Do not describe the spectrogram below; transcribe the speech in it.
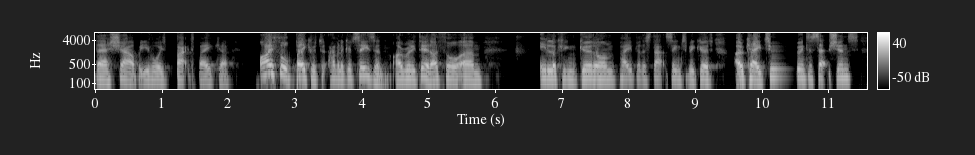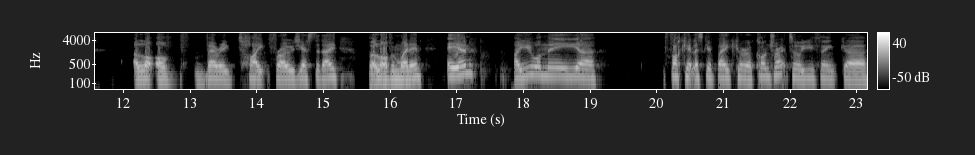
their shout. But you've always backed Baker. I thought Baker was having a good season. I really did. I thought um, he looking good on paper. The stats seem to be good. Okay, two interceptions, a lot of very tight throws yesterday, but a lot of them went in. Iain, are you on the uh, fuck it, let's give Baker a contract, or you think uh,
